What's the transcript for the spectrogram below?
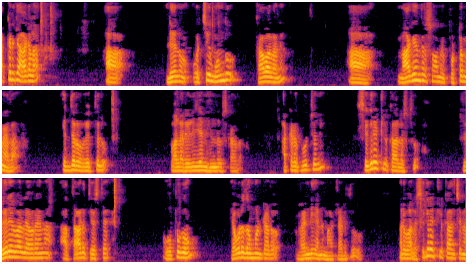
అక్కడికి ఆగల ఆ నేను వచ్చే ముందు కావాలని ఆ నాగేంద్ర స్వామి పుట్ట మీద ఇద్దరు వ్యక్తులు వాళ్ళ రిలీజియన్ హిందూస్ కాదు. అక్కడ కూర్చుని సిగరెట్లు కాలుస్తూ వేరే వాళ్ళు ఎవరైనా ఆ తాడు తీస్తే ఒప్పుకోం ఎవడు దమ్ముంటాడో రండి అని మాట్లాడుతూ మరి వాళ్ళ సిగరెట్లు కాల్చిన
